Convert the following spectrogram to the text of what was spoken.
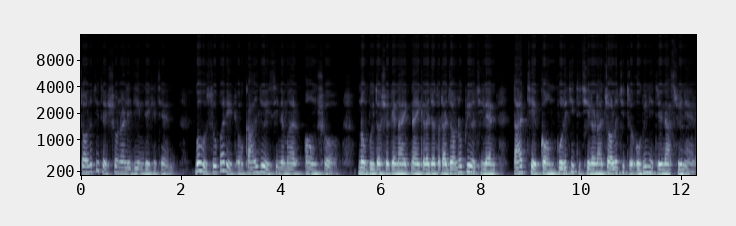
চলচ্চিত্রের সোনালি দিন দেখেছেন। বহু সুপারহিট ও কালজয়ী সিনেমার অংশ। নব্বই দশকে নায়ক নায়িকারা যতটা জনপ্রিয় ছিলেন, তার চেয়ে কম পরিচিতি ছিল না চলচ্চিত্র অভিনেত্রী নাসরিনের।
